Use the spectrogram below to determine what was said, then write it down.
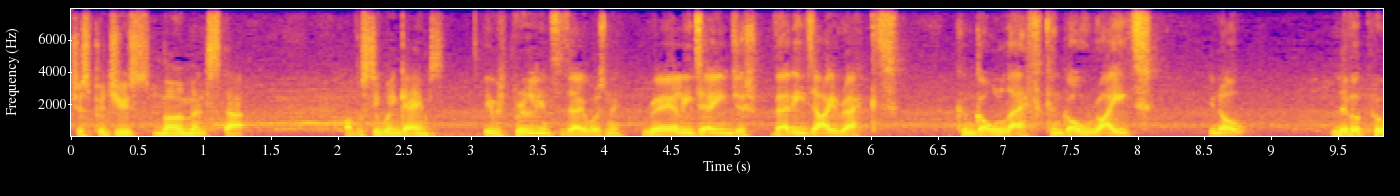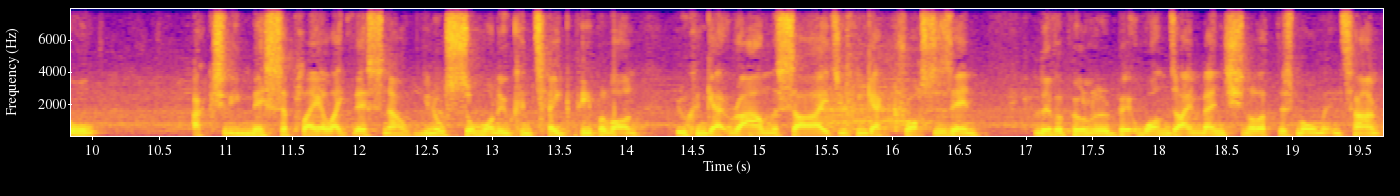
just produce moments that obviously win games. He was brilliant today, wasn't he? Really dangerous, very direct, can go left, can go right. You know, Liverpool actually miss a player like this now. You know, someone who can take people on, who can get round the sides, who can get crosses in. Liverpool are a bit one-dimensional at this moment in time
